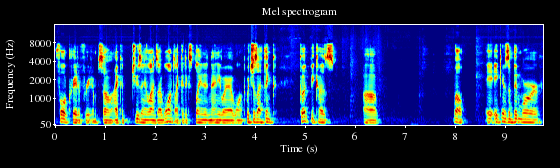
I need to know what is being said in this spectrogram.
full creative freedom, so I could choose any lines I want. I could explain it in any way I want, which is, I think, good because, uh, well, it, it gives a bit more,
